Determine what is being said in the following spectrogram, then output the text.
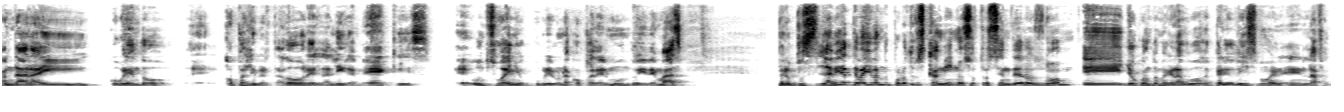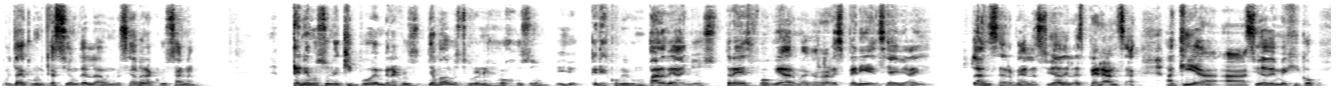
Andar ahí cubriendo Copas Libertadores, la Liga MX, eh, un sueño cubrir una Copa del Mundo y demás. Pero pues la vida te va llevando por otros caminos, otros senderos, ¿no? Eh, yo cuando me graduó de periodismo en, la Facultad de Comunicación de la Universidad Veracruzana, teníamos un equipo en Veracruz llamado Los Tiburones Rojos, ¿no? Y yo quería cubrir un par de años, tres, foguearme, agarrar experiencia y de ahí lanzarme a la Ciudad de la Esperanza, aquí a Ciudad de México.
